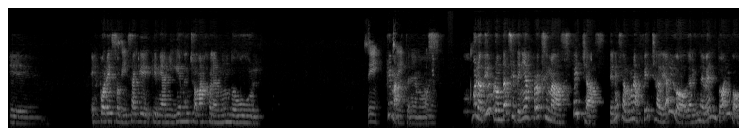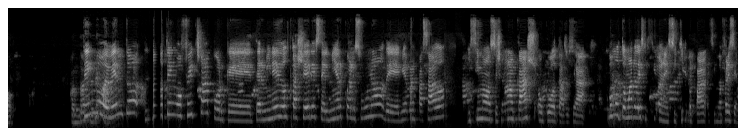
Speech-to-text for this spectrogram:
Eh, es por eso quizá que, que, me amigué mucho más con el mundo Google. Sí. ¿Qué más tenemos? Bueno, te iba a preguntar si tenías próximas fechas. ¿Tenés alguna fecha de algo, de algún evento, algo? Este tengo evento, no tengo fecha porque terminé dos talleres el miércoles uno de miércoles pasado. Hicimos, se llamaba cash o cuotas, o sea, cómo tomar decisiones si quiero si me ofrecen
